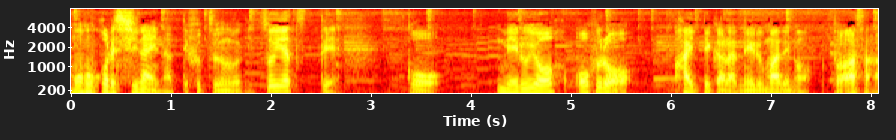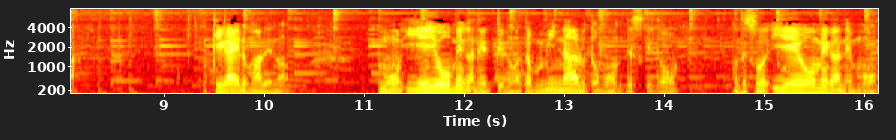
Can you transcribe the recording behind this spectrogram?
もうこれしないなって普通の時に。そういうやつってこう寝るよ。お風呂入ってから寝るまでのと朝着替えるまでの、もう家用メガネっていうのが多分みんなあると思うんですけど、で、その家用メガネも、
